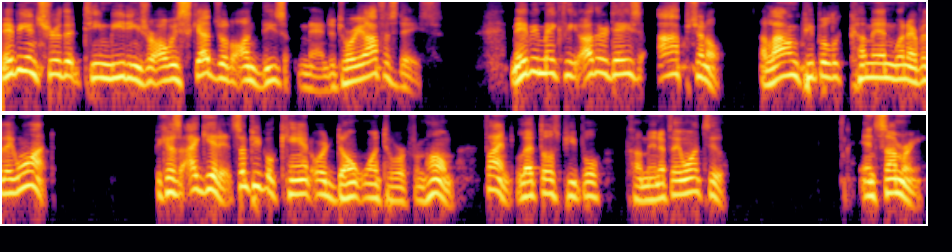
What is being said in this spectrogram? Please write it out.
Maybe ensure that team meetings are always scheduled on these mandatory office days. Maybe make the other days optional allowing people to come in whenever they want. Because I get it. Some people can't or don't want to work from home. Fine, let those people come in if they want to. In summary,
